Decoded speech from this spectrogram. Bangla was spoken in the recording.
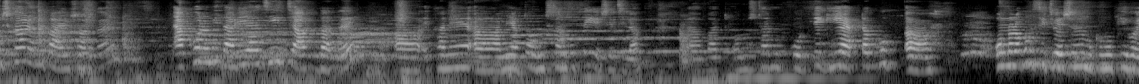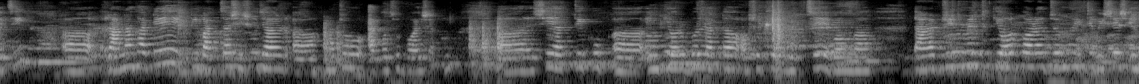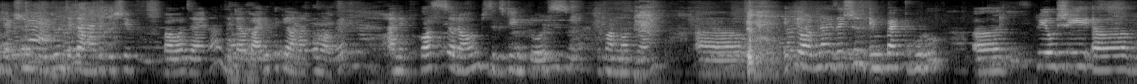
নমস্কার, আমি পায়েল সরকার। এখন আমি দাঁড়িয়ে আছি চাকদাতে। এখানে আমি একটা অনুষ্ঠান করতেই এসেছিলাম। বাট অনুষ্ঠান করতে গিয়ে একটা খুব অন্যরকম সিচুয়েশনের মুখোমুখি হয়েছি। রানাঘাটে একটি বাচ্চা শিশু যার মাত্র এক বছর বয়স এখন। সে একটি খুব ইনকিউরেবল একটা অসুখে ভুগছে এবং তার ট্রিটমেন্ট কিওর করার জন্য একটি বিশেষ ইনজেকশন প্রয়োজন যেটা আমাদের দেশে পাওয়া যায় না, যেটা বাইরে থেকে আনাতে হবে। And it cost around sixteen crores if একটি অর্গানাইজেশন ইম্প্যাক্ট গুরু প্রিয়সী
